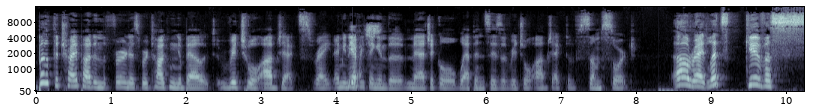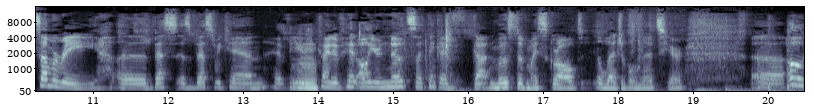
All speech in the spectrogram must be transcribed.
both the tripod and the furnace, we're talking about ritual objects, right? I mean, Yes. everything in the magical weapons is a ritual object of some sort. All right, let's give a summary, uh, best as best we can. Have you Mm. kind of hit all your notes? I think I've gotten most of my scrawled illegible notes here. Uh, oh,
